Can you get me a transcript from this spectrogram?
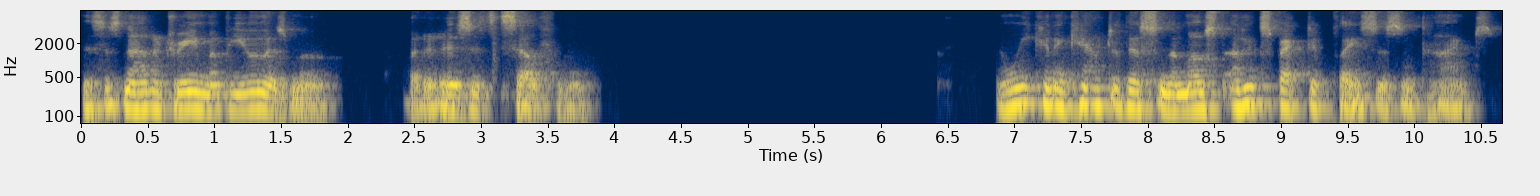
This is not a dream of you as moon, but it is itself moon. And we can encounter this in the most unexpected places and times.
